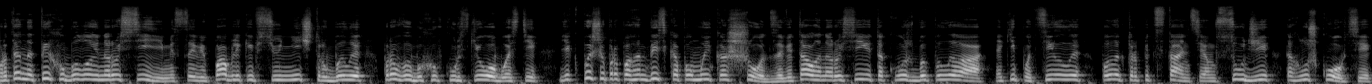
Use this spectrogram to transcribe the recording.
Проте не тихо було і на Росії. Місцеві пабліки всю ніч трубили про вибухи в Курській області. Як пише пропагандистська помийка Шот, завітали на Росію також БПЛА, які поцілили по електропідстанціям в суджі та глушковці.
